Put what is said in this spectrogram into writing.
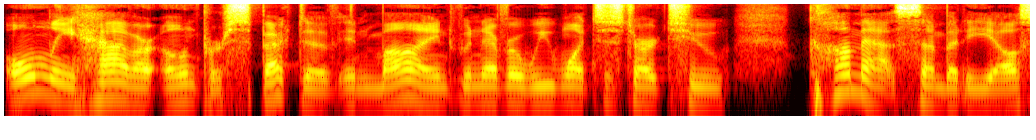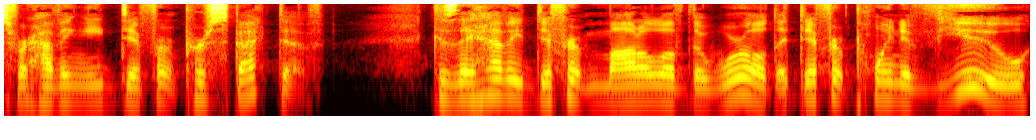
only have our own perspective in mind whenever we want to start to come at somebody else for having a different perspective, because they have a different model of the world, a different point of view,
